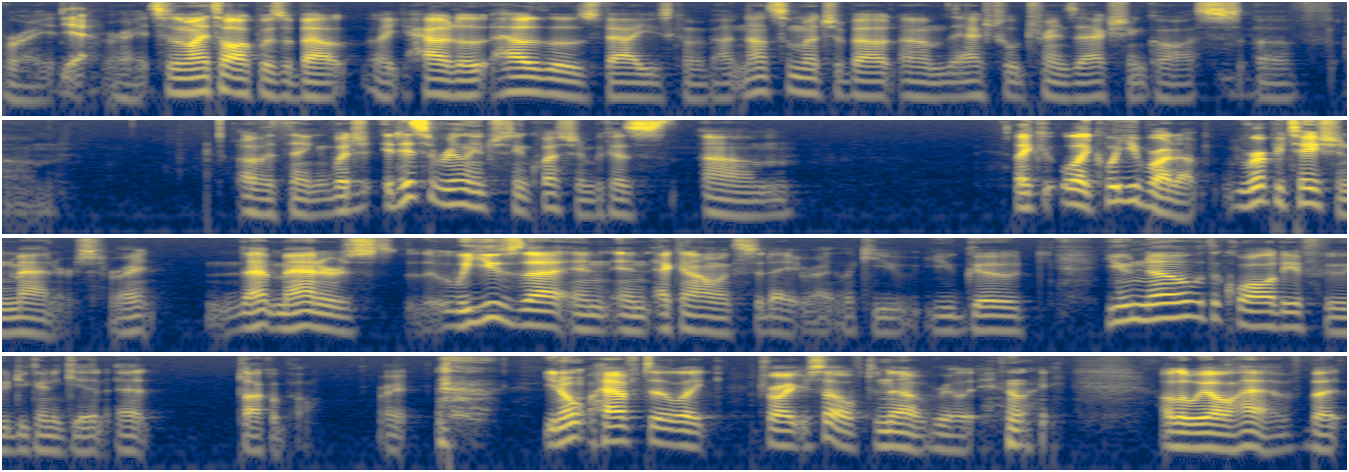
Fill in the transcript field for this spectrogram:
Right. Yeah. Right. So my talk was about like how do how do those values come about, not so much about um, the actual transaction costs of um, of a thing, which it is a really interesting question because um, like like what you brought up, reputation matters, right? That matters. We use that in, in economics today, right? Like you you go, you know the quality of food you're going to get at Taco Bell, right? you don't have to like try it yourself to know, really. like, although we all have, but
